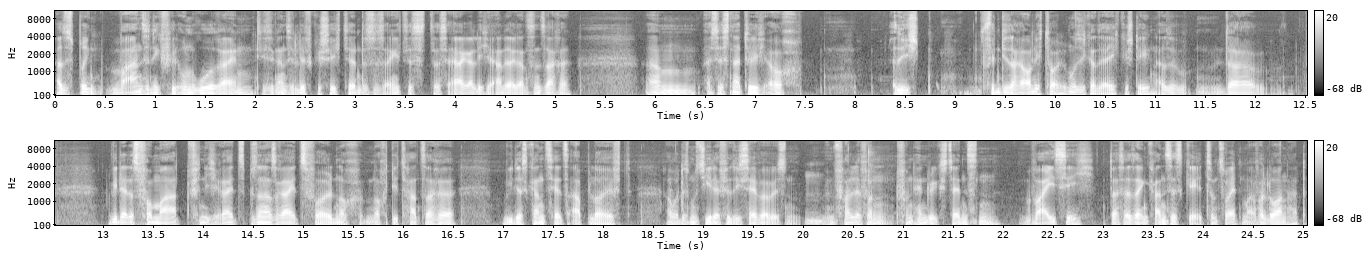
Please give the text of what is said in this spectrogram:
Also es bringt wahnsinnig viel Unruhe rein, diese ganze Lift-Geschichte. Und das ist eigentlich das, das Ärgerliche an der ganzen Sache. Ähm, es ist natürlich auch, also ich finde die Sache auch nicht toll, muss ich ganz ehrlich gestehen. Also da weder das Format finde ich reiz, besonders reizvoll, noch, noch die Tatsache, wie das Ganze jetzt abläuft. Aber das muss jeder für sich selber wissen. Mhm. Im Falle von, von Hendrik Stenson weiß ich, dass er sein ganzes Geld zum zweiten Mal verloren hat.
